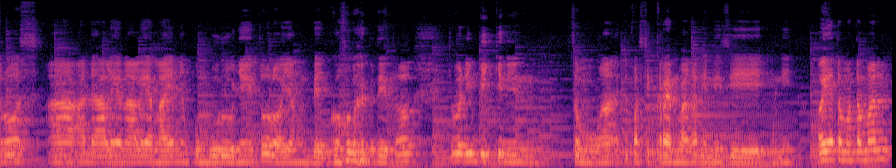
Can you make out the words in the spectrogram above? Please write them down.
Terus uh, ada alien-alien lain yang pemburunya itu loh yang bego gitu itu. Coba dibikinin semua itu pasti keren banget ini si ini. Oh ya teman-teman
